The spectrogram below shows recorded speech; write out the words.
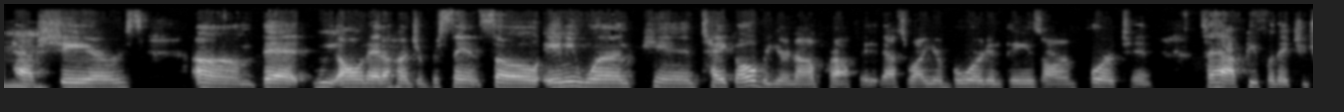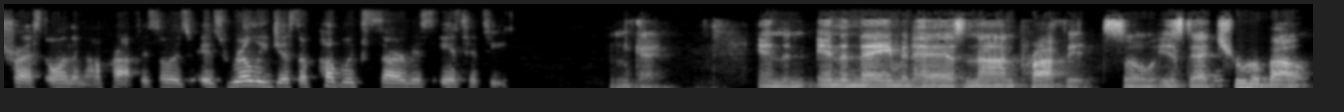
mm. have shares um, that we own at 100% so anyone can take over your nonprofit. That's why your board and things are important to have people that you trust on the nonprofit. So it's, it's really just a public service entity. Okay in the in the name it has nonprofit. So is that mm-hmm. true about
